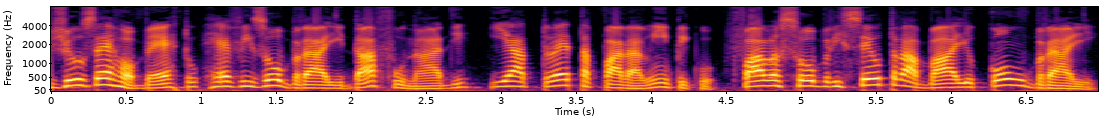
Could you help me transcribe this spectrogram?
José Roberto, revisor Braille da FUNAD e atleta paralímpico, fala sobre seu trabalho com o Braille.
